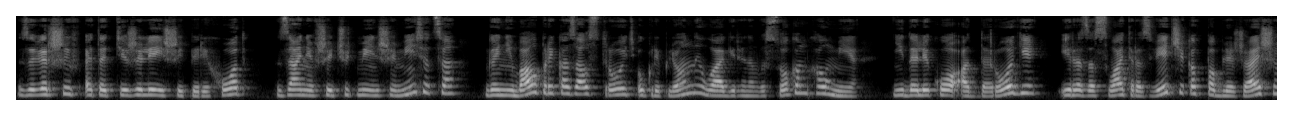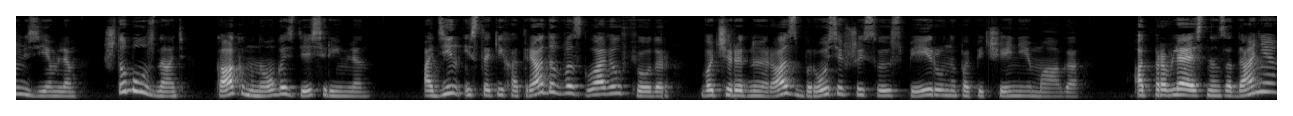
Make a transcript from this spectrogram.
Завершив этот тяжелейший переход, занявший чуть меньше месяца, Ганнибал приказал строить укрепленный лагерь на высоком холме, недалеко от дороги, и разослать разведчиков по ближайшим землям, чтобы узнать, как много здесь римлян. Один из таких отрядов возглавил Федор, в очередной раз бросивший свою спейру на попечение мага. Отправляясь на задание,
